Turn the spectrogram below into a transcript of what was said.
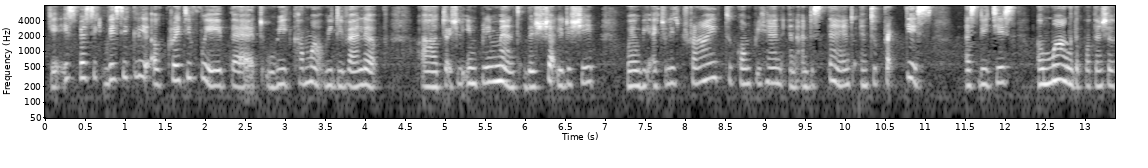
Okay, it's basic, basically a creative way that we come up, we develop uh, to actually implement the shared leadership when we actually try to comprehend and understand and to practice SDGs among the potential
